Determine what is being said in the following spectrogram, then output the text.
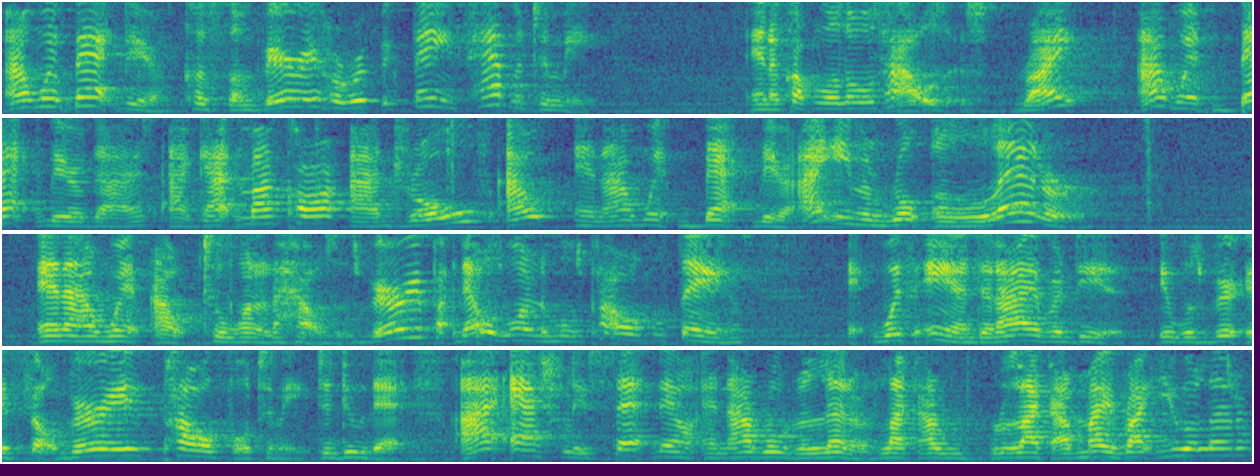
I went back there because some very horrific things happened to me in a couple of those houses, right? I went back there, guys. I got in my car, I drove out, and I went back there. I even wrote a letter and I went out to one of the houses. Very that was one of the most powerful things within that I ever did. It was very it felt very powerful to me to do that. I actually sat down and I wrote a letter like I like I might write you a letter.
